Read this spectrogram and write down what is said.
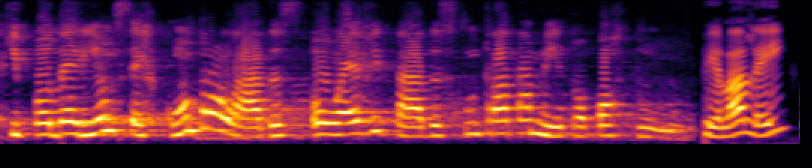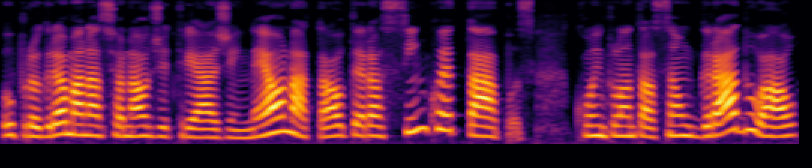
que poderiam ser controladas ou evitadas com tratamento oportuno. Pela lei, o Programa Nacional de Triagem Neonatal terá cinco etapas, com implantação gradual,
